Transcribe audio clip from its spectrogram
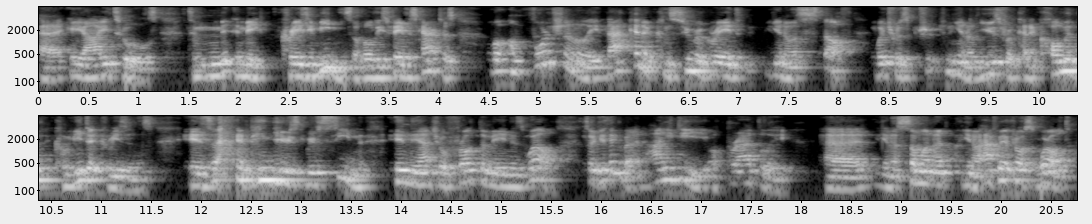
uh, AI tools to m- make crazy memes of all these famous characters. Well, unfortunately, that kind of consumer grade, you know, stuff which was you know used for kind of common comedic reasons, is being used. We've seen in the actual fraud domain as well. So if you think about it, an ID of Bradley, uh, you know, someone you know halfway across the world,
